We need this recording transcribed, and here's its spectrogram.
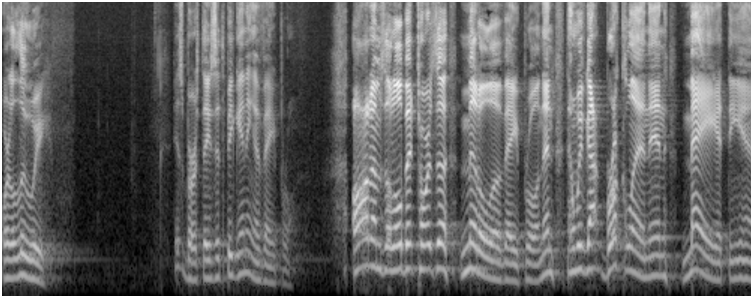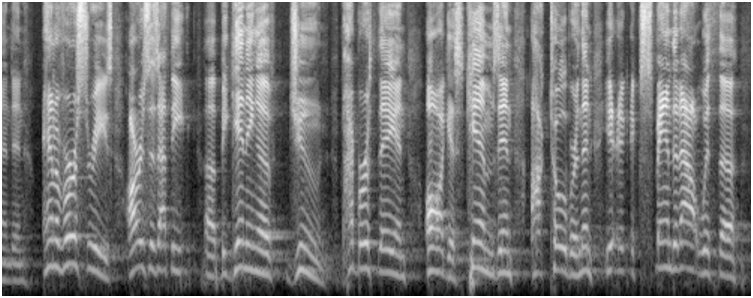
or Louis. His birthday's at the beginning of April. Autumn's a little bit towards the middle of April. And then, then we've got Brooklyn in May at the end. And anniversaries, ours is at the uh, beginning of June. My birthday in August. Kim's in October. And then expand it out with the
